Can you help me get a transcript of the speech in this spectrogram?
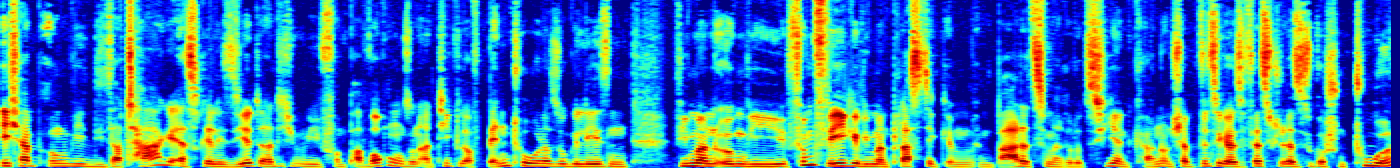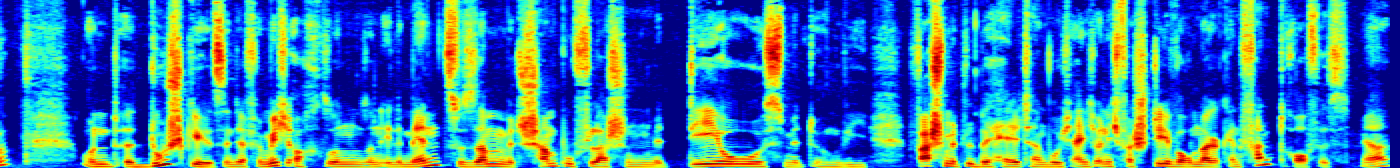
ich habe irgendwie dieser Tage erst realisiert, da hatte ich irgendwie vor ein paar Wochen so einen Artikel auf Bento oder so gelesen, wie man irgendwie fünf Wege, wie man Plastik im, im Badezimmer reduzieren kann. Und ich habe witzigerweise festgestellt, dass ich sogar schon tue. Und äh, Duschgels sind ja für mich auch so ein, so ein Element zusammen mit Shampooflaschen, mit Deos, mit irgendwie Waschmittelbehältern, wo ich eigentlich auch nicht verstehe, warum da gar kein Pfand drauf ist. Ja?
